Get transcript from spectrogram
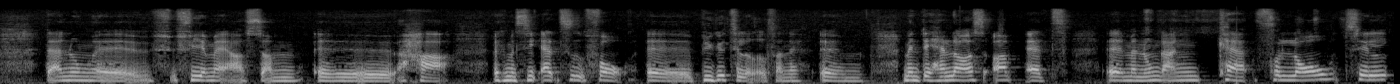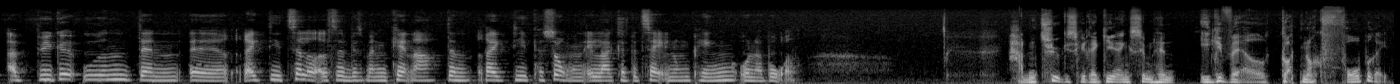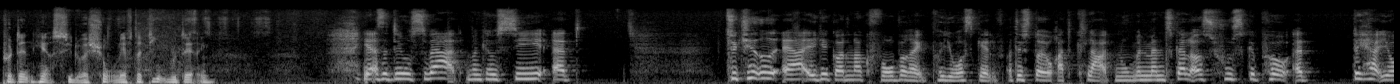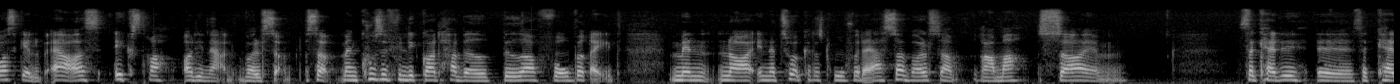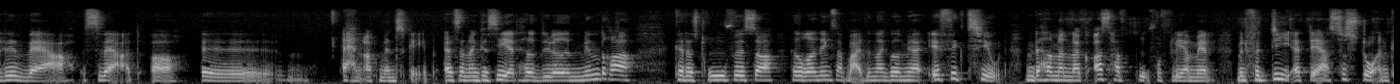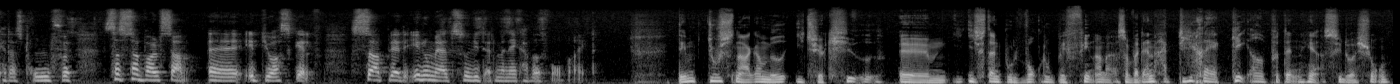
der er nogle øh, firmaer, som øh, har hvad kan man sige, altid får øh, byggetilladelserne. Øhm, men det handler også om, at øh, man nogle gange kan få lov til at bygge uden den øh, rigtige tilladelse, hvis man kender den rigtige person, eller kan betale nogle penge under bordet har den tyrkiske regering simpelthen ikke været godt nok forberedt på den her situation efter din vurdering? Ja, altså det er jo svært. Man kan jo sige, at Tyrkiet er ikke godt nok forberedt på jordskælv, og det står jo ret klart nu. Men man skal også huske på, at det her jordskælv er også ekstraordinært voldsomt. Så man kunne selvfølgelig godt have været bedre forberedt. Men når en naturkatastrofe, der er så voldsom, rammer, så, øhm, så kan det, øh, så kan det være svært at, øh, at have nok mandskab. Altså man kan sige, at havde det været en mindre katastrofe, så havde redningsarbejdet nok været mere effektivt, men der havde man nok også haft brug for flere mænd. Men fordi at det er så stor en katastrofe, så så voldsom øh, et jordskælv, så bliver det endnu mere tydeligt, at man ikke har været forberedt. Dem, du snakker med i Tyrkiet, øh, i Istanbul, hvor du befinder dig, altså hvordan har de reageret på den her situation?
